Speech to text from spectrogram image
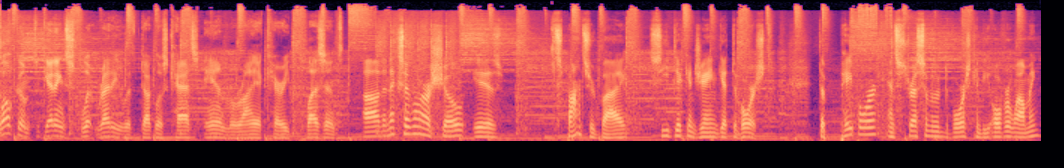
Welcome to Getting Split Ready with Douglas Katz and Mariah Carey Pleasant. Uh, the next segment of our show is sponsored by See Dick and Jane Get Divorced. The paperwork and stress of a divorce can be overwhelming.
